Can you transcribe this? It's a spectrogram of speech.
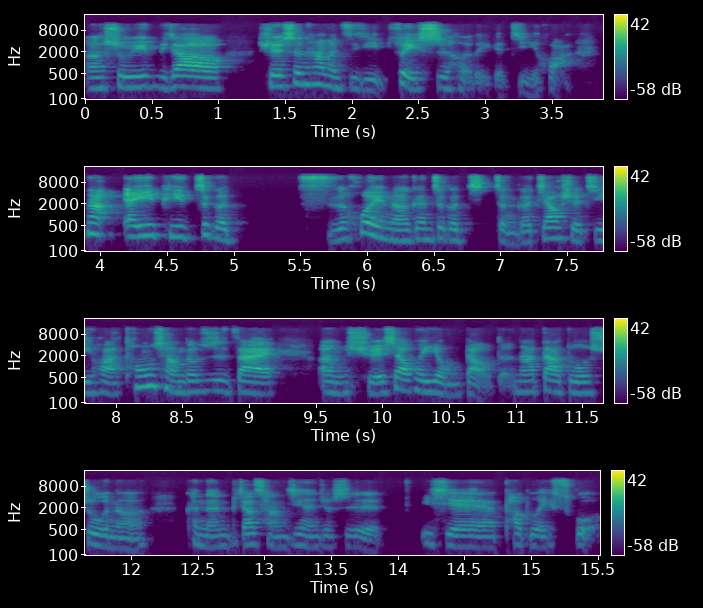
呃，属于比较学生他们自己最适合的一个计划。那 IEP 这个词汇呢，跟这个整个教学计划，通常都是在嗯学校会用到的。那大多数呢，可能比较常见的就是一些 public school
